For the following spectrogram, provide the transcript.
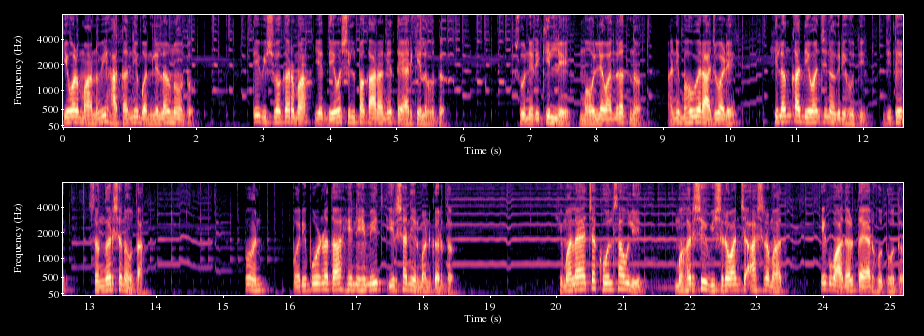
केवळ मानवी हातांनी बनलेलं नव्हतं. ते विश्वकर्मा या देवशिल्पकाराने तयार केलं होतं. सोनेरी किल्ले मौल्यवान रत्न आणि भव्य राजवाडे ही लंका देवांची नगरी होती जिथे संघर्ष नव्हता. पण परिपूर्णता हे नेहमीच ईर्षा निर्माण करतं. हिमालयाच्या खोल सावलीत महर्षी विश्रवांच्या आश्रमात एक वादळ तयार होत होतं.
